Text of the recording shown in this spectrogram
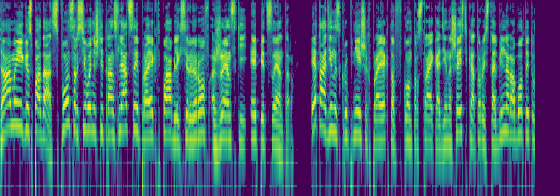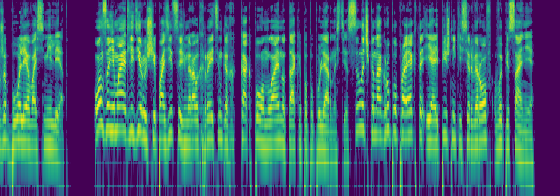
Дамы и господа, спонсор сегодняшней трансляции — проект паблик серверов «Женский эпицентр». Это один из крупнейших проектов в Counter-Strike 1.6, который стабильно работает уже более 8 лет. Он занимает лидирующие позиции в мировых рейтингах как по онлайну, так и по популярности. Ссылочка на группу проекта и айпишники серверов в описании.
